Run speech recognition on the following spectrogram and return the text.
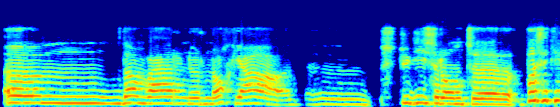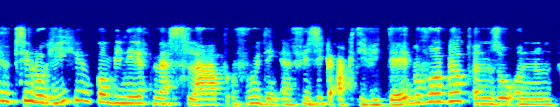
Ehm, dan waren er nog ja, eh, studies rond eh, positieve psychologie, gecombineerd met slaap, voeding en fysieke activiteit bijvoorbeeld. Een, zo een,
